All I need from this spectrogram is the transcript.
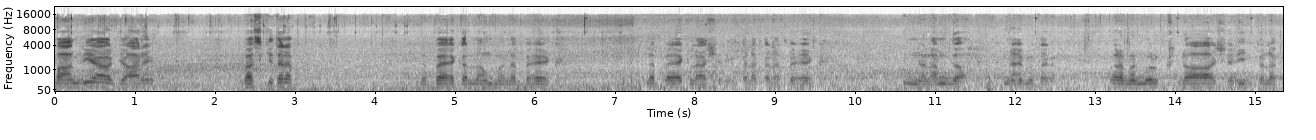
باندھ لیا اور جا رہے ہیں۔ بس کی طرف۔ لبیک اللہم لبیک۔ لبیک لا شریف لک لبیک۔ ان نعمت نعمتک ورم لا شریک لک۔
